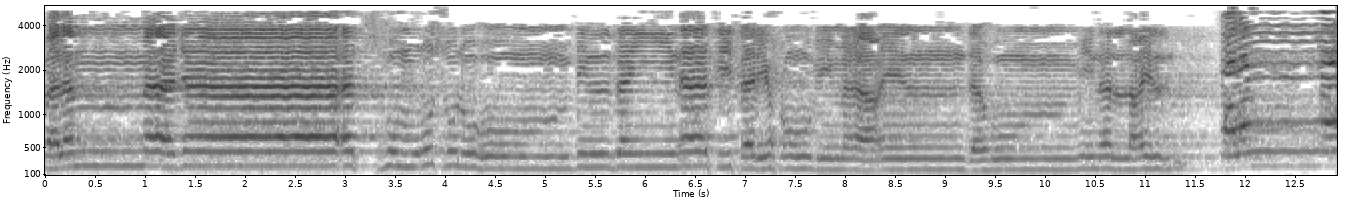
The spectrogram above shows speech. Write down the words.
فلما جاءتهم رسلهم بالبينات فرحوا بما عندهم من العلم. فلما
